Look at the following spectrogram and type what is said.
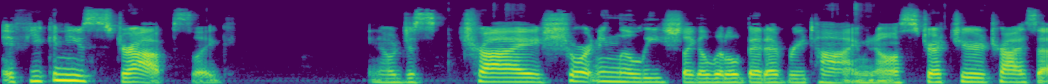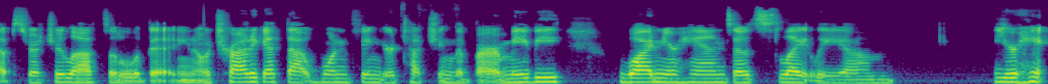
if you can use straps, like, you know, just try shortening the leash like a little bit every time. You know, stretch your triceps, stretch your lats a little bit. You know, try to get that one finger touching the bar. Maybe widen your hands out slightly. Um, your hand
